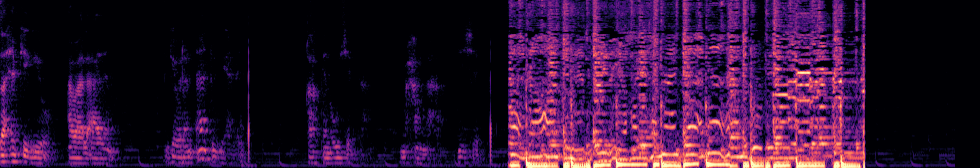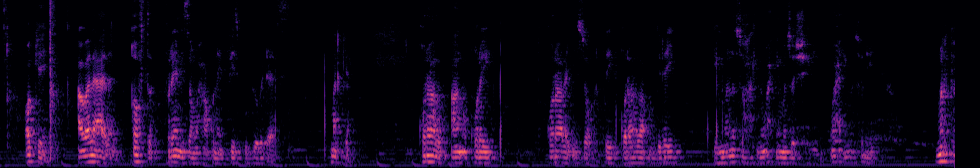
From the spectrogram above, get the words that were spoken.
saaxiibkaygiio cawaalo aadan gabaraan aada ugu helay qaabkan ugu sheegtaa maxaan dhahaa ii sheeg okay cawaale aadan qofta fareenaysan waxaa ku nahay facebook gabadhaas marka qoraal aan qoray qoraala ii soo qortay qoraala u diray imana soo hadlin wax ima soo sheegin wax ima soo dhihin marka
